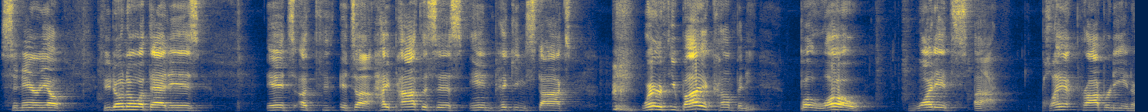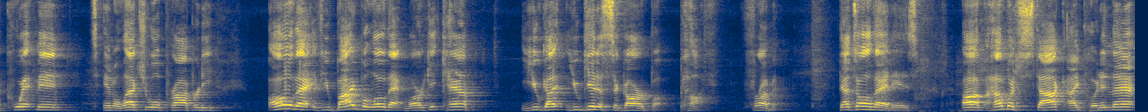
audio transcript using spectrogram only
scenario. If you don't know what that is, it's a it's a hypothesis in picking stocks where if you buy a company below what its uh, plant property and equipment, its intellectual property, all that if you buy below that market cap, you got you get a cigar puff from it. That's all that is. Um, how much stock I put in that?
